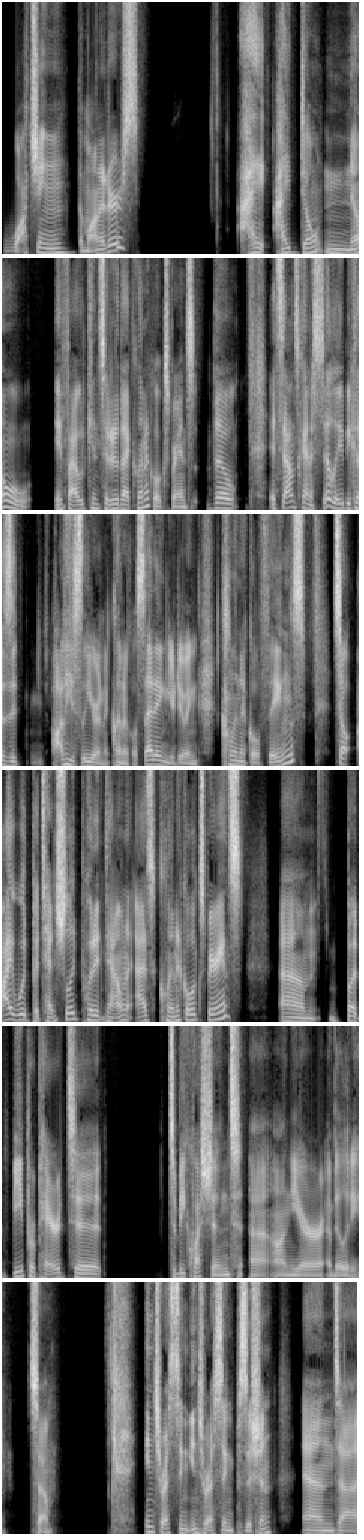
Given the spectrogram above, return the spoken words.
watching the monitors, I I don't know if I would consider that clinical experience. Though it sounds kind of silly because it obviously you're in a clinical setting, you're doing clinical things. So I would potentially put it down as clinical experience, um, but be prepared to to be questioned uh, on your ability. So interesting, interesting position. And uh,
